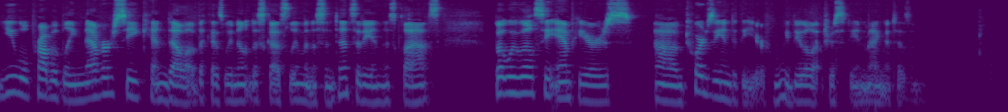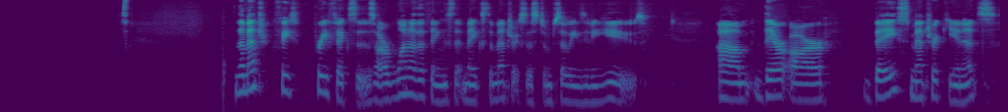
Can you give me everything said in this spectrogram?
You will probably never see candela because we don't discuss luminous intensity in this class, but we will see amperes um, towards the end of the year when we do electricity and magnetism. The metric prefixes are one of the things that makes the metric system so easy to use. Um, there are base metric units,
